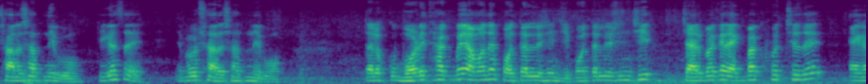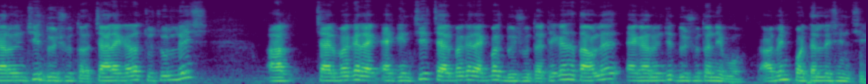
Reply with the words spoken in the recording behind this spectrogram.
সাড়ে সাত নিব, ঠিক আছে? এভাবে সাড়ে সাত নেব। তাহলে বডি থাকবে আমাদের পঁয়তাল্লিশ ইঞ্চি। পঁয়তাল্লিশ ইঞ্চি চার ভাগের এক ভাগ হচ্ছে যে এগারো ইঞ্চি দুই সুতা। চার এগারো চুচল্লিশ আর চার ভাগের এক এক ইঞ্চি, চার ভাগের এক ভাগ দুই সুতা। ঠিক আছে? তাহলে এগারো ইঞ্চি দুই সুতা নিব। আই মিন পঁয়তাল্লিশ ইঞ্চি।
